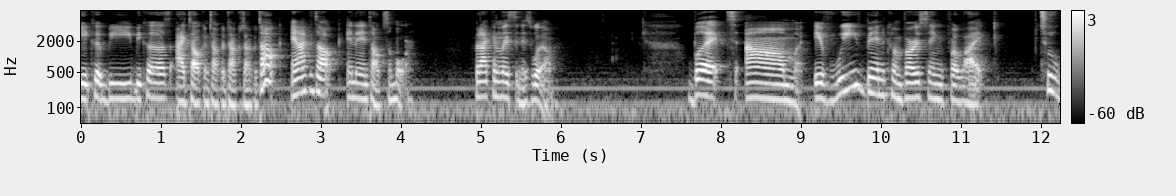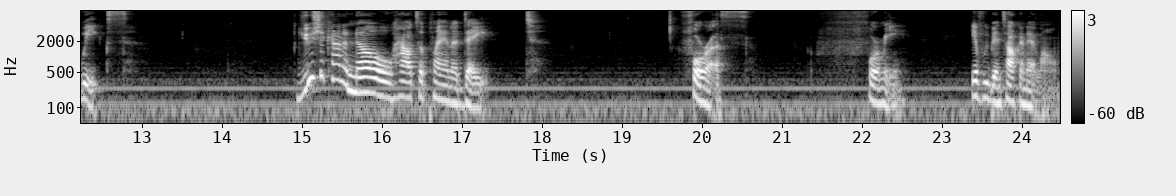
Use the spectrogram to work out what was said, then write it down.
It could be because I talk and talk and talk and talk and talk, and I can talk and then talk some more. But I can listen as well. But um, if we've been conversing for like two weeks, you should kind of know how to plan a date for us for me if we've been talking that long.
